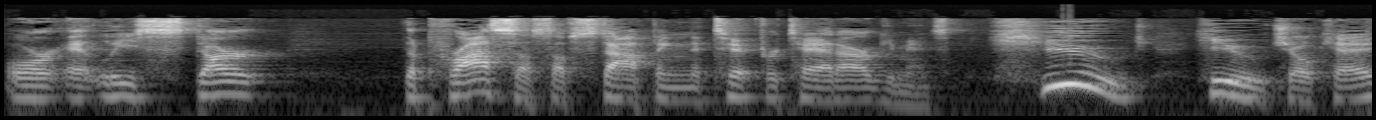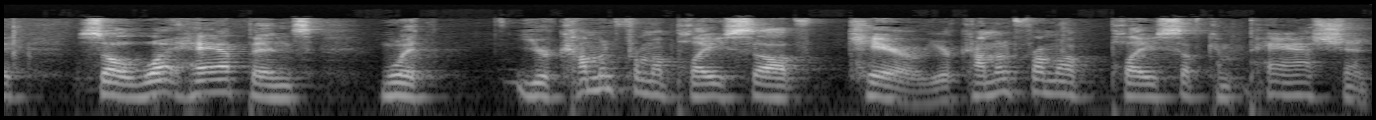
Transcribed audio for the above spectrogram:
or at least start the process of stopping the tit for tat arguments. Huge, huge, okay? So, what happens with you're coming from a place of care, you're coming from a place of compassion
